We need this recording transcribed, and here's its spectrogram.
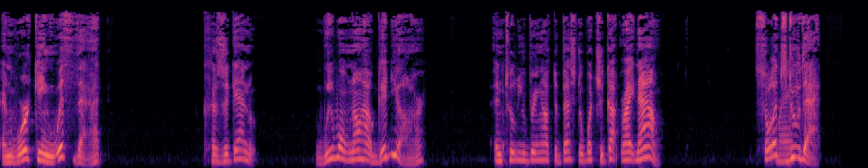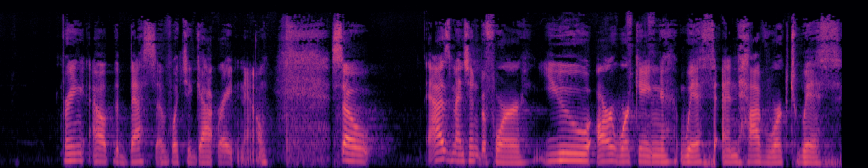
and working with that. Because again, we won't know how good you are until you bring out the best of what you got right now. So let's right. do that. Bring out the best of what you got right now. So, as mentioned before, you are working with and have worked with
